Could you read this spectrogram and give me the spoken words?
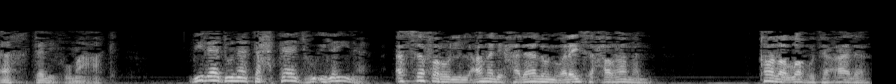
أختلف معك. بلادنا تحتاج إلينا. السفر للعمل حلال وليس حراما. قال الله تعالى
